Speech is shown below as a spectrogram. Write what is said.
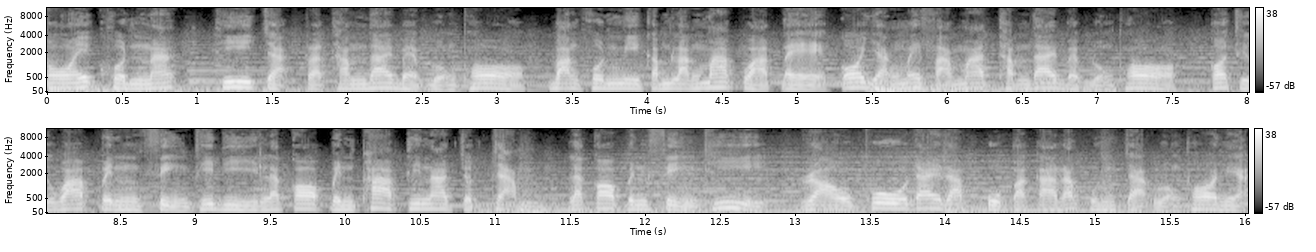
น้อยคนนักที่จะกระทำได้แบบหลวงพ่อ บางคนมีกำลังมากกว่าแต่ก็ยังไม่สามารถทำได้แบบหลวงพ่อ ก็ถือว่าเป็นสิ่งที่ดีแล้วก็เป็นภาพที่น่าจดจำแล้วก็เป็นสิ่งที่เราผู้ได้รับอุปการะคุณจากหลวงพ่อเนี่ย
